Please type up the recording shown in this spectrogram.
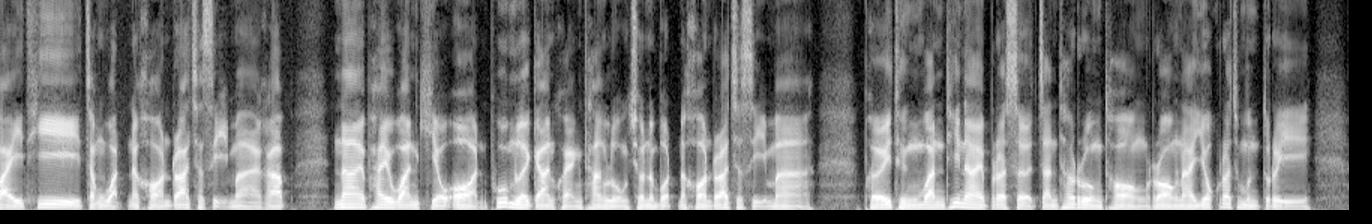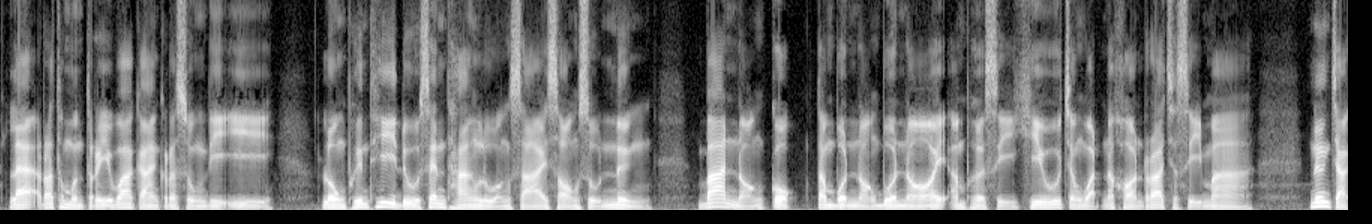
ไปที่จังหวัดนครราชสีมาครับ นายภัยวันเขียวอ่อน ผู้อำนวยการแขวงทางหลวงชนบทนครราชสีมา เผยถึงวันที่นายประเสริฐจันทรวงทอง รองนายกรัฐมนตรี และรัฐมนตรีว่าการกระทรวงดีอีลงพื้นที่ดูเส้นทางหลวงสาย 201 บ้านหนองกกตำบลหนองบัวน้อยอำเภอสีคิ้ว จังหวัดนครราชสีมา เนื่องจาก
